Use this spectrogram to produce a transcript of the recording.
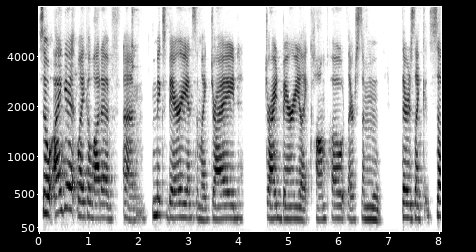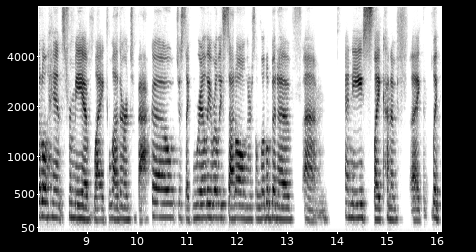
So I get like a lot of um, mixed berry and some like dried dried berry like compote. There's some there's like subtle hints for me of like leather and tobacco, just like really, really subtle. There's a little bit of um, anise, like kind of like like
